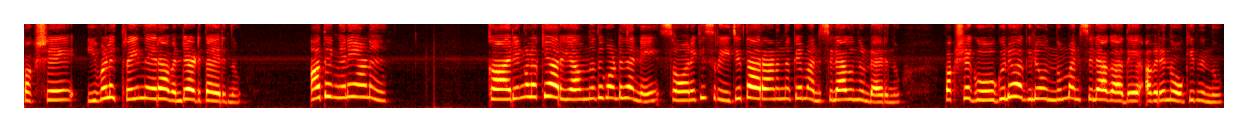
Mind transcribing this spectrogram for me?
പക്ഷേ ഇവൾ ഇത്രയും നേരം അവന്റെ അടുത്തായിരുന്നു. അതെങ്ങനെയാണ്? കാര്യങ്ങളൊക്കെ അറിയാവുന്നത് കൊണ്ട് തന്നെ സോനയ്ക്ക് ശ്രീജിത്ത് ആരാണെന്നൊക്കെ മനസ്സിലാകുന്നുണ്ടായിരുന്നു. പക്ഷെ ഗോകുലും അഖിലും ഒന്നും മനസ്സിലാകാതെ അവരെ നോക്കി നിന്നു.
